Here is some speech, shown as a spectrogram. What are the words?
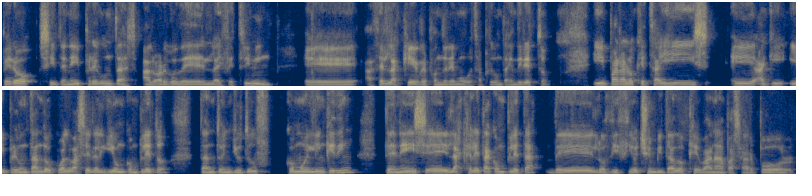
pero si tenéis preguntas a lo largo del live streaming, hacerlas que responderemos vuestras preguntas en directo. Y para los que estáis eh, aquí y preguntando cuál va a ser el guion completo, tanto en YouTube como en LinkedIn, tenéis eh, la escaleta completa de los 18 invitados que van a pasar por,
